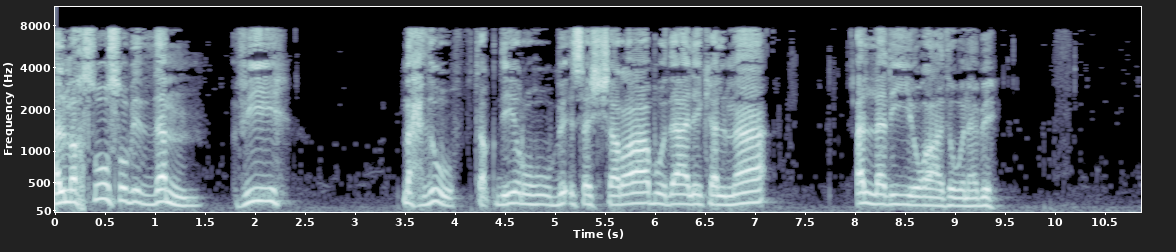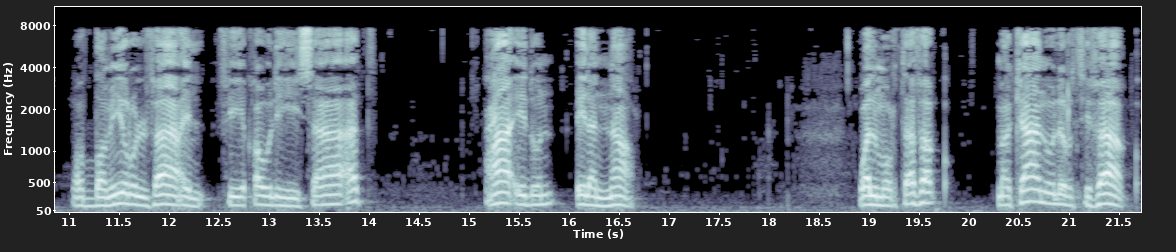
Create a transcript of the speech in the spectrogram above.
المخصوص بالذم فيه محذوف تقديره بئس الشراب ذلك الماء الذي يغاثون به. والضمير الفاعل في قوله ساءت عائد إلى النار. والمرتفق مكان الارتفاق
